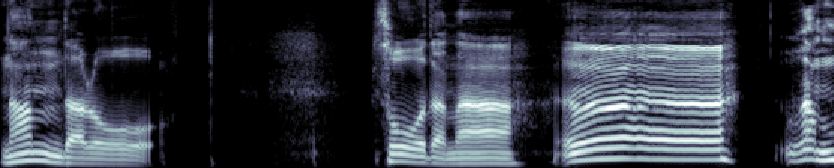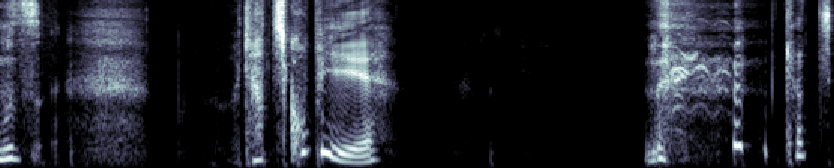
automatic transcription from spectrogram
ー、なんだろう。そうだな。うーん。うわ、むず、キャッチコピー？キャッチ、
